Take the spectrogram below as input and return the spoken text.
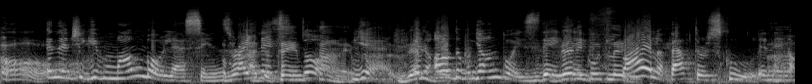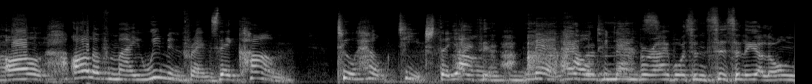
Oh. And then she give mambo lessons right At the next same door. time. Yeah. Ah, and all the young boys, they, Very they good lady. file up after school. And then all all of my women friends, they come to help teach the young I men I how to remember dance. I remember I was in Sicily a long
